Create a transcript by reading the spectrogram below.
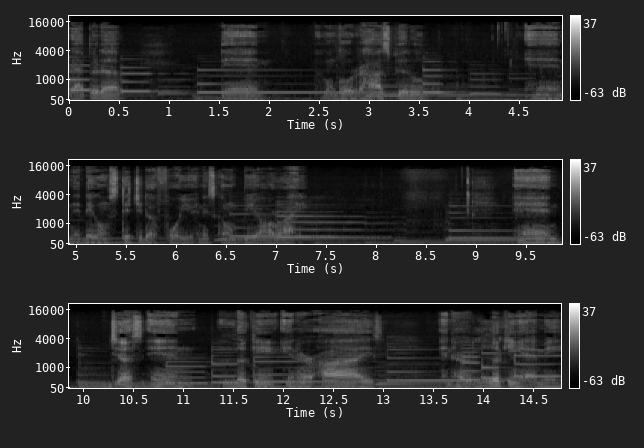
wrap it up. Then we're gonna go to the hospital and they're gonna stitch it up for you and it's gonna be all right. And just in looking in her eyes and her looking at me,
